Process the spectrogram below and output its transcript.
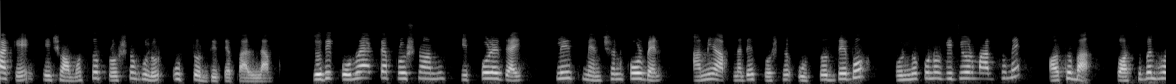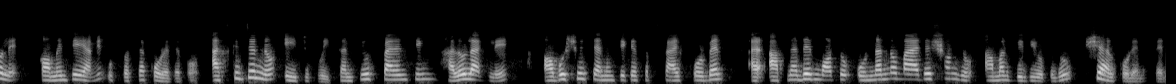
থাকে, সেই সমস্ত প্রশ্নগুলোর উত্তর দিতে পারলাম। যদি কোনো একটা প্রশ্ন আমি স্কিপ করে যাই প্লিজ মেনশন করবেন। আমি আপনাদের প্রশ্নের উত্তর দেব অন্য কোনো ভিডিওর মাধ্যমে অথবা পসিবল হলে কমেন্টে আমি উত্তরটা করে দেব। আজকের জন্য এইটুকুই। কনফিউজ প্যারেন্টিং ভালো লাগলে অবশ্যই চ্যানেলটিকে সাবস্ক্রাইব করবেন আর আপনাদের মতো অন্যান্য মায়েদের সঙ্গেও আমার ভিডিওগুলো শেয়ার করে নেবেন।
